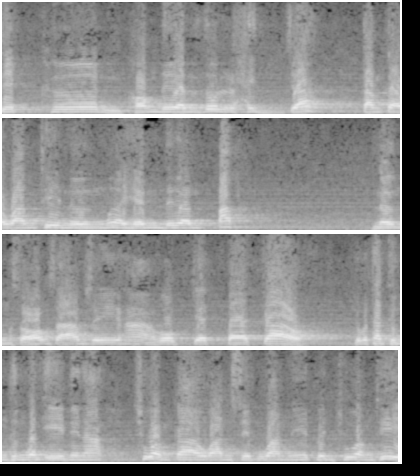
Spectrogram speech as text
สิบคืนของเดือนรุลฮิจจ์ตั้งแต่วันที่หนึ่งเมื่อเห็นเดือนปั๊บหนึ่งสองสามสี่ห้าหกเจ็ดแปดเก้าจนกระทั่งถึงถึงวันอีดนี่นะ ช่วงเก้าวันสิบวันนี้เป็นช่วงที่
